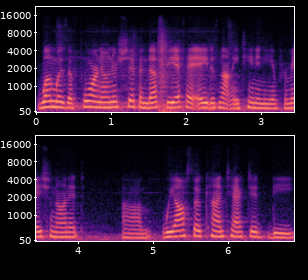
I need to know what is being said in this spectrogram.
one was a foreign ownership, and thus the FAA does not maintain any information on it. Um, we also contacted the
